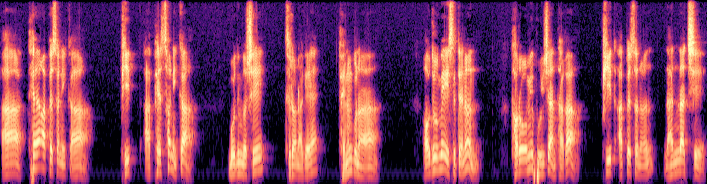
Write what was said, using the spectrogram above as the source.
아, 태양 앞에 서니까, 빛 앞에 서니까 모든 것이 드러나게 되는구나. 어둠에 있을 때는 더러움이 보이지 않다가 빛 앞에서는 낱낱이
